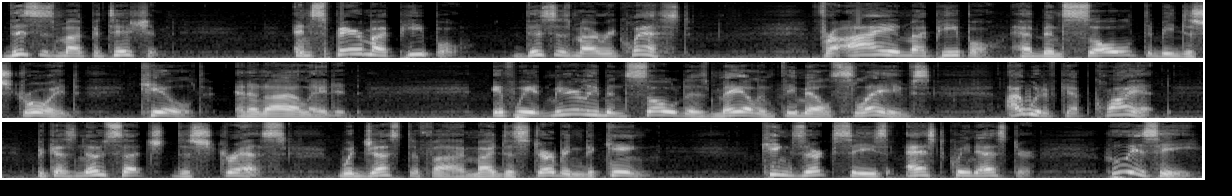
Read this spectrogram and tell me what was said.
This is my petition. And spare my people. This is my request. For I and my people have been sold to be destroyed, killed, and annihilated. If we had merely been sold as male and female slaves, I would have kept quiet, because no such distress would justify my disturbing the king. King Xerxes asked Queen Esther, Who is he?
